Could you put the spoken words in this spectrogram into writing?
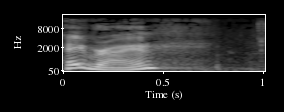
Hey, Brien.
